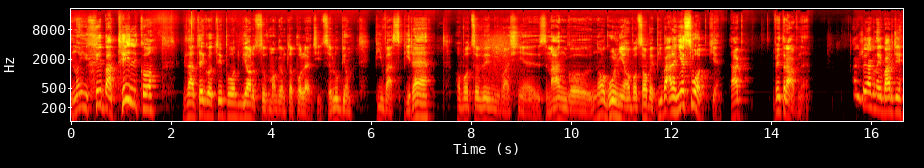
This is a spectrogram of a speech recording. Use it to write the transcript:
no i chyba tylko dla tego typu odbiorców mogę to polecić, co lubią piwa spire, owocowymi właśnie, z mango, no ogólnie owocowe piwa, ale nie słodkie, tak? Wytrawne. Także jak najbardziej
